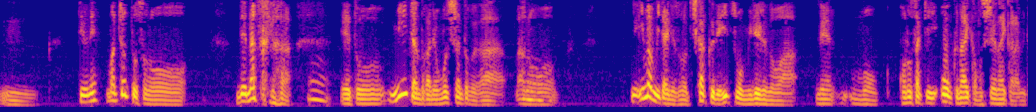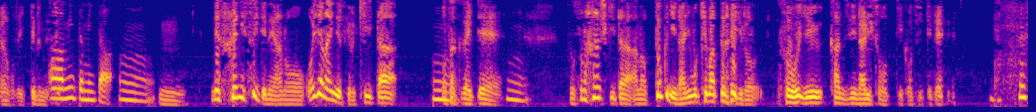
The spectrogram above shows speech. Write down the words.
うん。っていうね。まあちょっとその、で、なんかさ、うん。えっ、と、みーちゃんとかにおもちちゃんとかが、あの、今みたいにその近くでいつも見れるのは、ね、もう、この先多くないかもしれないからみたいなこと言ってるんですああ、よ。見た見た。うん。うん。で、それについてね、あの、俺じゃないんですけど、聞いたうん。オタクがいて、うん。そうその話聞いたら、あの、特に何も決まってないけど、そういう感じになりそうっていうこと言ってて。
